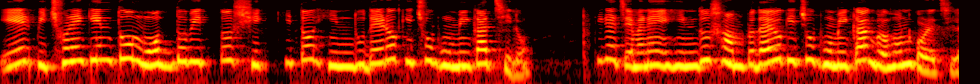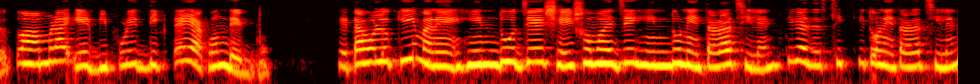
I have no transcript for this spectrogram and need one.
এর পিছনে কিন্তু মধ্যবিত্ত, শিক্ষিত হিন্দুদেরও কিছু ভূমিকা ছিল। ঠিক আছে? মানে হিন্দু সম্প্রদায়ও কিছু ভূমিকা গ্রহণ করেছিল। তো আমরা এর বিপরীত দিকটাই এখন দেখব। সেটা হলো কি? মানে হিন্দু যে সেই সময় যে হিন্দু নেতারা ছিলেন, ঠিক আছে? শিক্ষিত নেতারা ছিলেন।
